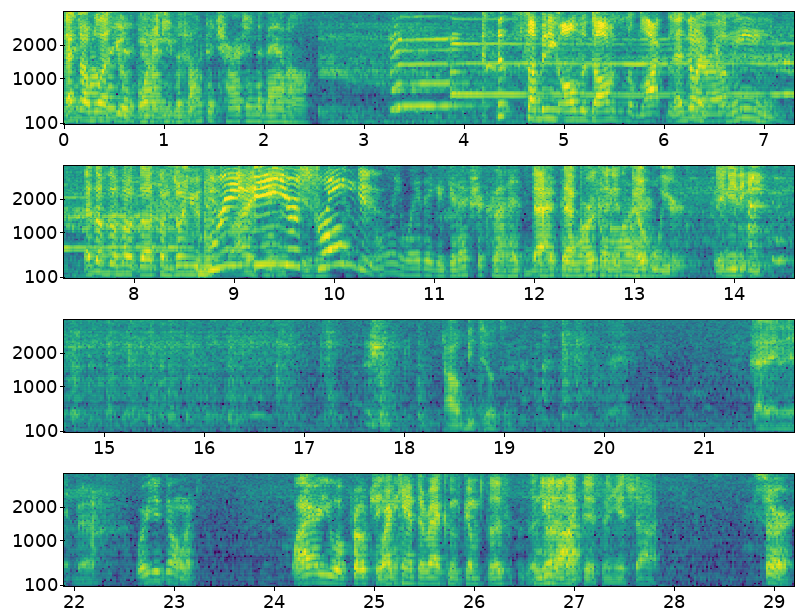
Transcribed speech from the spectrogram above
That dog sounds looked like he was born dog in is Egypt. about to charge into battle. Summoning all the dogs on the block to That square joint up. clean. That's some, some, some, some joint you see. in Breed me your Students, The strongest. only way they could get extra credit is That if they that walked person is water. built weird. They need to eat. I'll be tilting. That ain't it, bro. Where are you going? Why are you approaching Why me? can't the raccoons come to us, to us like this and get shot? Sir,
